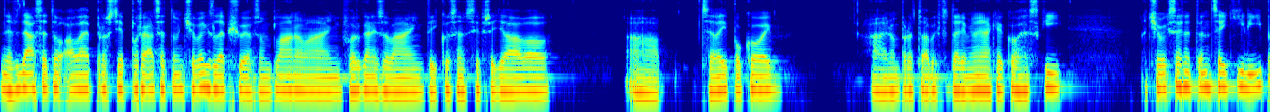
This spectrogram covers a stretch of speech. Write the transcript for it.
Nevzdá se to, ale prostě pořád se tom člověk zlepšuje v tom plánování, v organizování. Teďko jsem si předělával a celý pokoj a jenom proto, abych to tady měl nějak jako hezký. A člověk se hned ten cítí líp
